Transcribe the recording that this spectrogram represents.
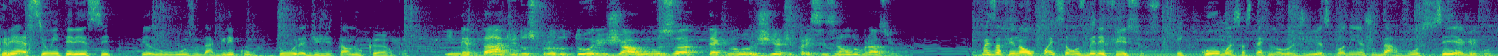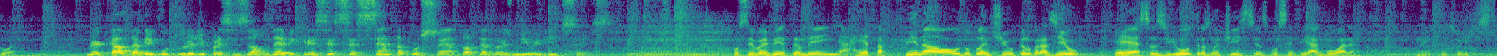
cresce o interesse pelo uso da agricultura digital no campo. E metade dos produtores já usa tecnologia de precisão no Brasil. Mas afinal, quais são os benefícios e como essas tecnologias podem ajudar você, agricultor? O mercado da agricultura de precisão deve crescer 60% até 2026. Você vai ver também a reta final do plantio pelo Brasil. Essas e outras notícias você vê agora no Impulso News.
